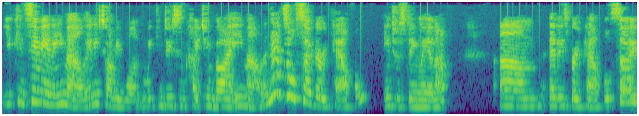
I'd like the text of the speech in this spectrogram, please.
you can send me an email anytime you want, and we can do some coaching via email. And that's also very powerful, interestingly enough. Um, it is very powerful. So,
